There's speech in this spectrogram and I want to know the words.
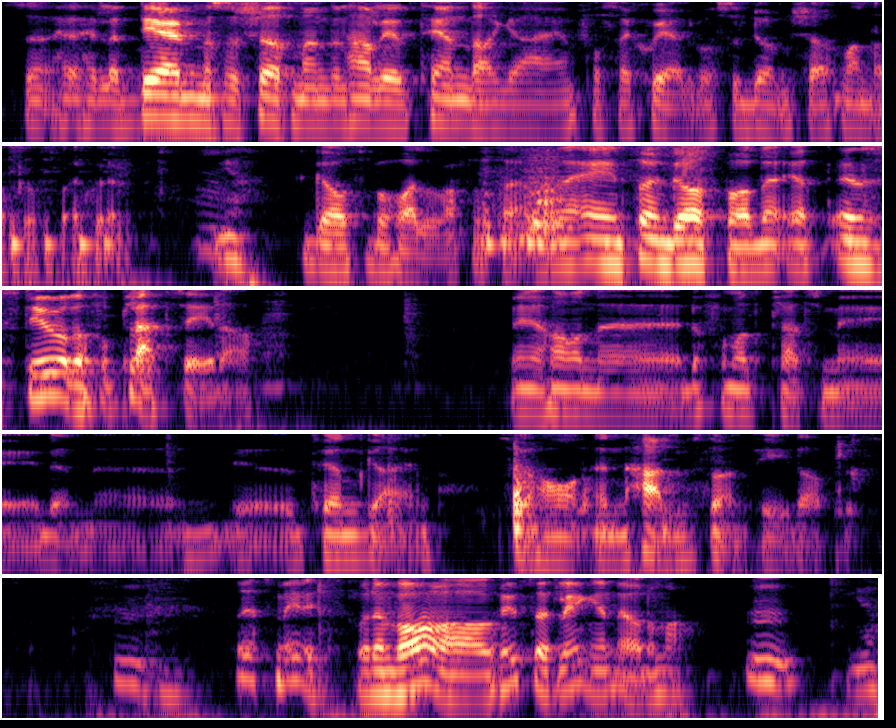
Ja. Så he- hela den men så köper man den här lilla tändargrejen för sig själv och så de köper man också för sig själv. Ja. Gasbehållaren så att säga. Det är en sån gasbehållare, en stora får plats i där. Men jag har en, eh, då får man inte plats med den uh, tändgrejen. Så jag har en halv sån i där plus. Mm. Rätt smidigt. Och den varar hyfsat länge ändå de här. Mm. Ja.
